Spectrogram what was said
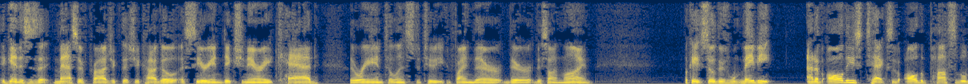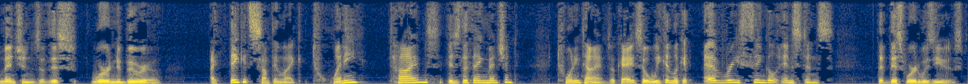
again, this is a massive project. The Chicago Assyrian Dictionary, CAD, the Oriental Institute, you can find their, their, this online. Okay, so there's maybe out of all these texts, of all the possible mentions of this word Nibiru, I think it's something like 20 times is the thing mentioned. 20 times, okay? So we can look at every single instance that this word was used.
